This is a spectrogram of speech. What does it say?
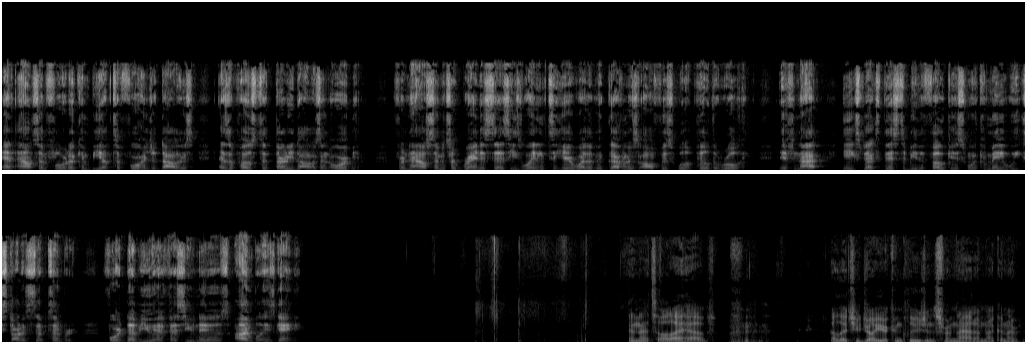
An ounce in Florida can be up to $400 as opposed to $30 in Oregon. For now, Senator Brandes says he's waiting to hear whether the governor's office will appeal the ruling. If not, he expects this to be the focus when committee week starts in September. For WFSU News, I'm Blaise Gainey. And that's all I have. I'll let you draw your conclusions from that. I'm not going to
